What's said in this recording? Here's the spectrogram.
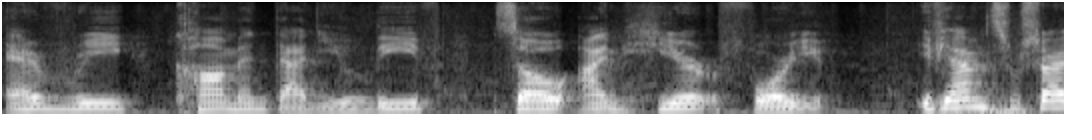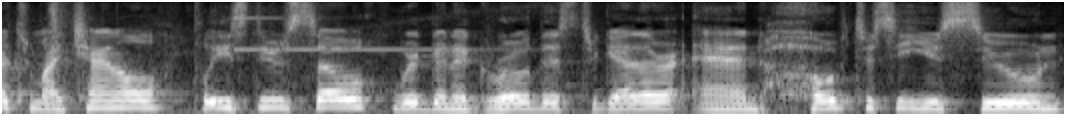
every comment that you leave, so I'm here for you. If you haven't subscribed to my channel, please do so. We're gonna grow this together and hope to see you soon.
